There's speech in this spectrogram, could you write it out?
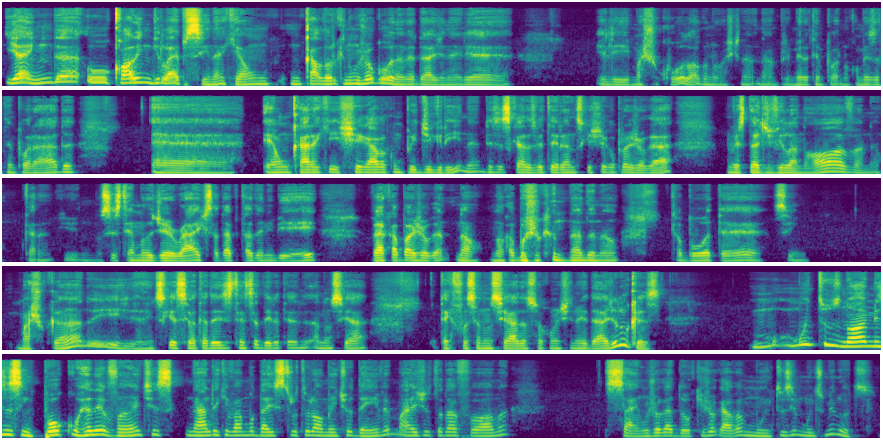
E ainda o Colin Gillespie, né? Que é um, um calor que não jogou, na verdade, né? Ele é. Ele machucou logo, no, acho que na, na primeira temporada, no começo da temporada. É, é um cara que chegava com pedigree, né? Desses caras veteranos que chegam para jogar. Universidade de Vila Nova, né? Cara que no sistema do Jay Wright está adaptado à NBA, vai acabar jogando. Não, não acabou jogando nada, não. Acabou até, assim, machucando e a gente esqueceu até da existência dele até anunciar, até que fosse anunciada a sua continuidade. Lucas, muitos nomes assim pouco relevantes, nada que vai mudar estruturalmente o Denver, mas de toda forma sai um jogador que jogava muitos e muitos minutos.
